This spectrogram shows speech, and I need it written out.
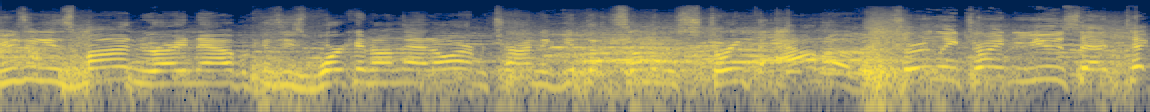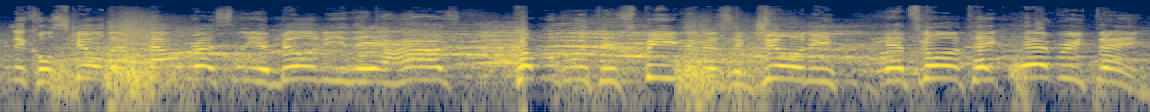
using his mind right now because he's working on that arm, trying to get that, some of the strength out of it. Certainly trying to use that technical skill, that mount wrestling ability that he has, coupled with his speed and his agility. It's going to take everything,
